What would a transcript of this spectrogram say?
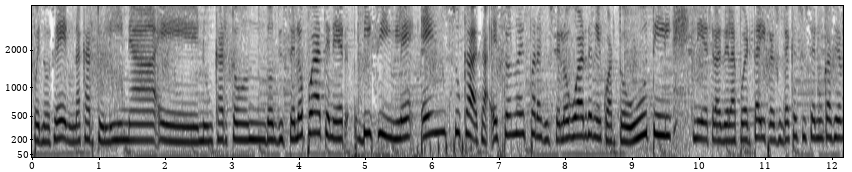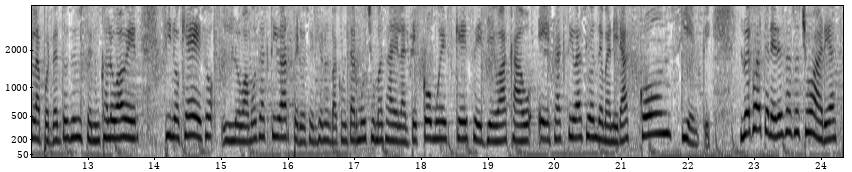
pues no sé, en una cartulina, en un cartón donde usted lo pueda tener visible en su casa. Esto no es para que usted lo guarde en el cuarto útil ni detrás de la puerta y resulta que si usted nunca cierra la puerta, entonces usted nunca lo va a ver, sino que eso lo vamos a activar, pero Sergio nos va a contar mucho más adelante cómo es que se lleva a cabo esa activación de manera consciente. Luego de tener esas ocho áreas,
